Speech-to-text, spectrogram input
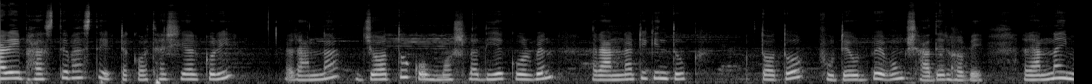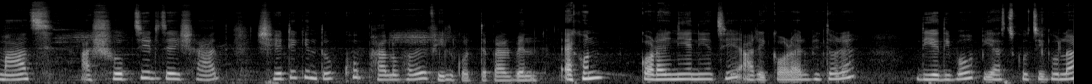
আর এই ভাজতে ভাজতে একটা কথা শেয়ার করি, রান্না যত কম মশলা দিয়ে করবেন, রান্নাটি কিন্তু তত ফুটে উঠবে এবং স্বাদের হবে। রান্নায় মাছ আর সবজির যে স্বাদ, সেটি কিন্তু খুব ভালোভাবে ফিল করতে পারবেন। এখন কড়াই নিয়ে নিয়েছি আর এই কড়াইয়ের ভিতরে দিয়ে দিব পেঁয়াজ কুচিগুলা।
